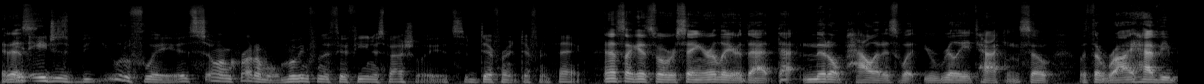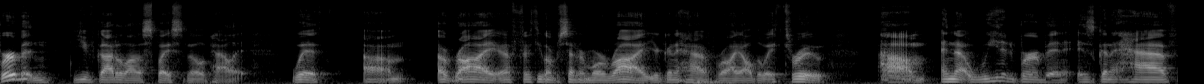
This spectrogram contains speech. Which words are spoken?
It is. ages beautifully it's so incredible moving from the 15 especially it's a different different thing and that's like it's what we were saying earlier that that middle palate is what you're really attacking so with the rye heavy bourbon you've got a lot of spice in the middle palate with um, a rye a 51% or more rye you're going to have rye all the way through um, and that wheated bourbon is going to have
